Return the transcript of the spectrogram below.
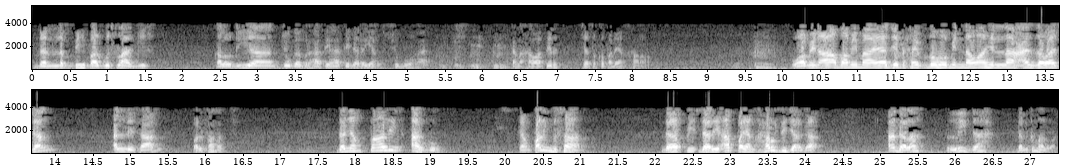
Dan lebih bagus lagi kalau dia juga berhati-hati dari yang subuhan. Karena khawatir jatuh kepada yang haram. Wa min a'zami ma yajib hifdhuhu min nawahillah azza wa jal al-lisan wal faraj. Dan yang paling agung, yang paling besar dari apa yang harus dijaga adalah lidah dan kemaluan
